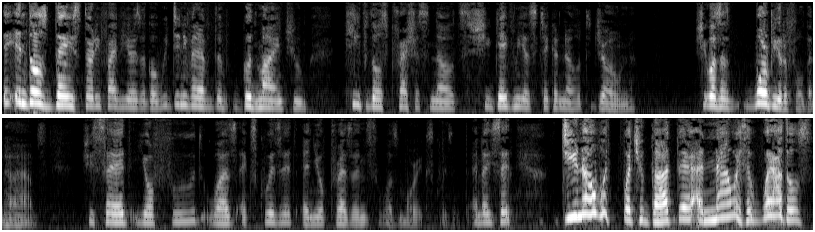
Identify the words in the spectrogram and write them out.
in those days, 35 years ago, we didn't even have the good mind to keep those precious notes. She gave me a sticker note, Joan. She was as, more beautiful than her house. She said, your food was exquisite and your presence was more exquisite. And I said, do you know what, what you got there? And now I said, where are those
